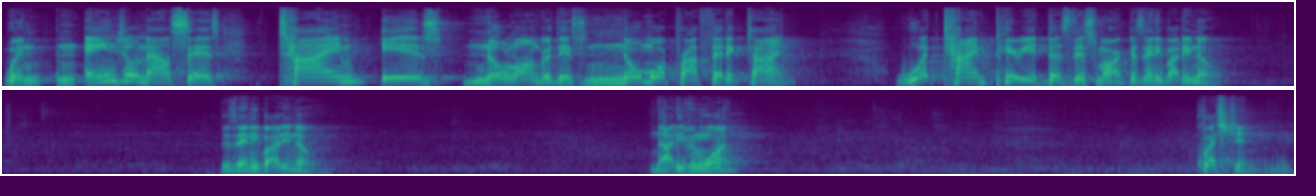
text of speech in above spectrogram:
When an angel now says, time is no longer, there's no more prophetic time. What time period does this mark? Does anybody know? Does anybody know? Not even one. Question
